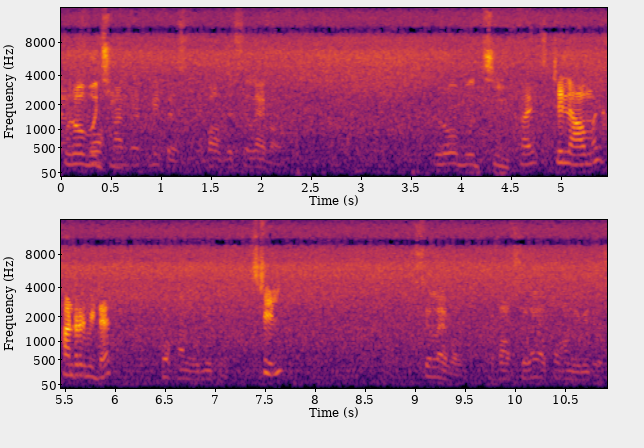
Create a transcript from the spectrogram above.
Urobuchi. 400 meters above the sea level. Urobuchi. Still how much? 100 meter? 400 meters. Still? Sea level. Above sea level, 400 meters.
